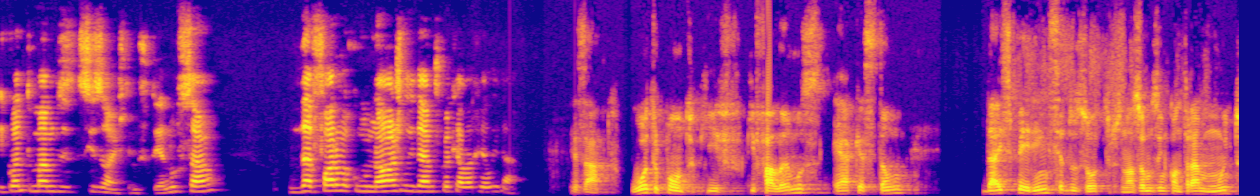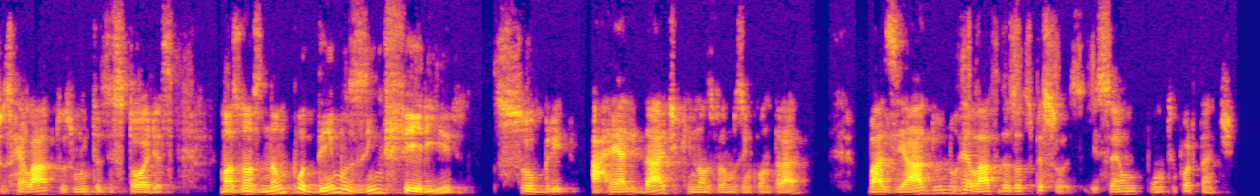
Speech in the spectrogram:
e quando tomamos decisões, temos que ter noção da forma como nós lidamos com aquela realidade. Exato. O outro ponto que, que falamos é a questão da experiência dos outros. Nós vamos encontrar muitos relatos, muitas histórias, mas nós não podemos inferir sobre a realidade que nós vamos encontrar baseado no relato das outras pessoas. Isso é um ponto importante.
